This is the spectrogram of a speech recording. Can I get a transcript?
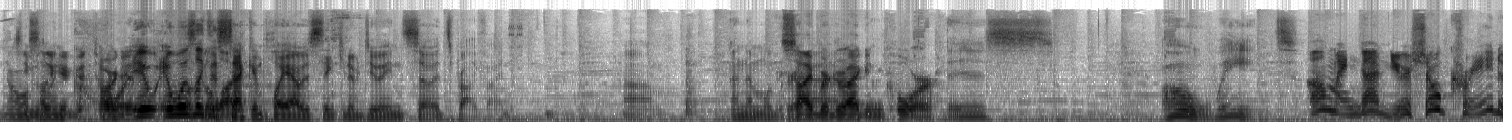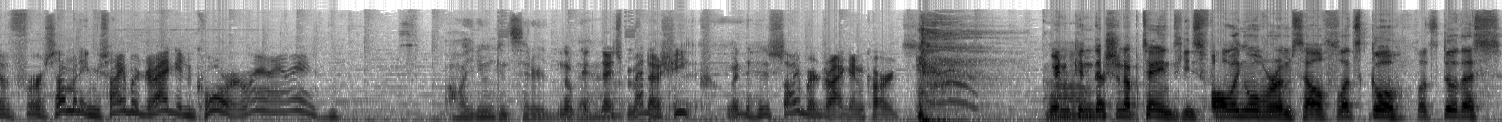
Normal Seems like a good core. target. It, it was like the gonna second play I was thinking of doing, so it's probably fine. Um, and then we'll grab Cyber Dragon Core. this. Oh wait. Oh my god, you're so creative for summoning Cyber Dragon Core. Oh, I didn't even consider Look that. at this Meta Sheep with his Cyber Dragon cards. Win Um, condition obtained. He's falling over himself. Let's go. Let's do this.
